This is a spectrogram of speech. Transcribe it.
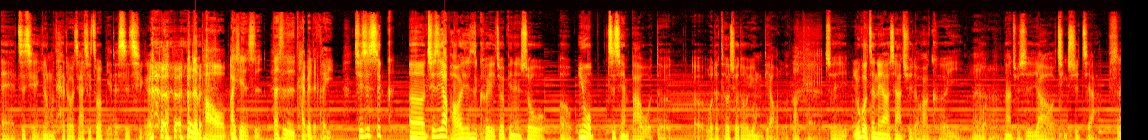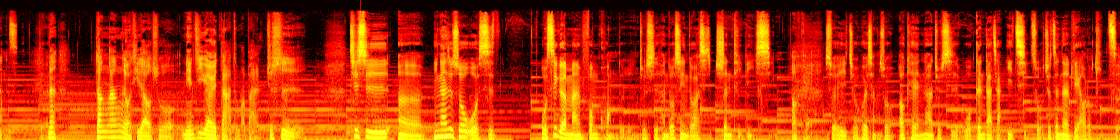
诶，之前用了太多假去做别的事情了，不能跑外县市，但是台北的可以。其实是，呃，其实要跑外县市可以，就变成说我，呃，因为我之前把我的，呃，我的特休都用掉了，OK，所以如果真的要下去的话，可以，嗯，那就是要请事假这样子。那刚刚有提到说年纪越来越大怎么办？就是，其实，呃，应该是说我是。我是一个蛮疯狂的人，就是很多事情都要身体力行。OK，所以就会想说，OK，那就是我跟大家一起做，就真的聊了几次。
